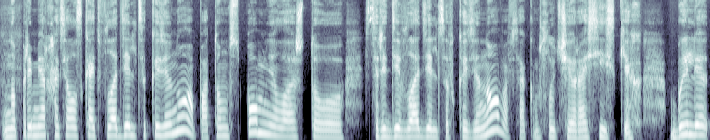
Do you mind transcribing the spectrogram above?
Например, хотела сказать владельцы казино, а потом вспомнила, что среди владельцев казино, во всяком случае российских, были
